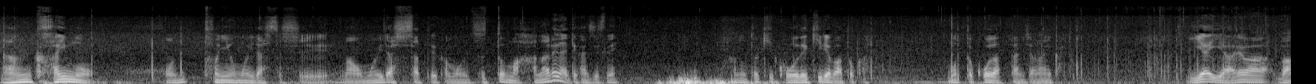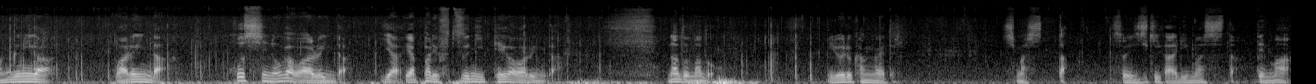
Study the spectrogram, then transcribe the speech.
何回も本当に思い出したし、まあ、思い出したというかもうずっとま離れないって感じですね。あの時こうできればとかもっとこうだったんじゃないかとか。いやいやあれは番組が悪いんだ。星野が悪いんだ。いややっぱり普通に手が悪いんだ。などなどいろいろ考えたりしました。そういう時期がありました。でまあ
